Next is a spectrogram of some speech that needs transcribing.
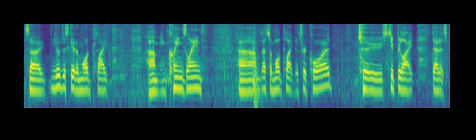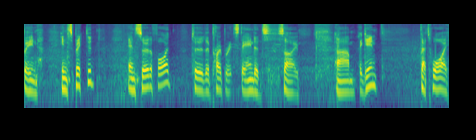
So you'll just get a mod plate um, in Queensland. Um, that's a mod plate that's required to stipulate that it's been inspected and certified to the appropriate standards. So um, again, that's why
